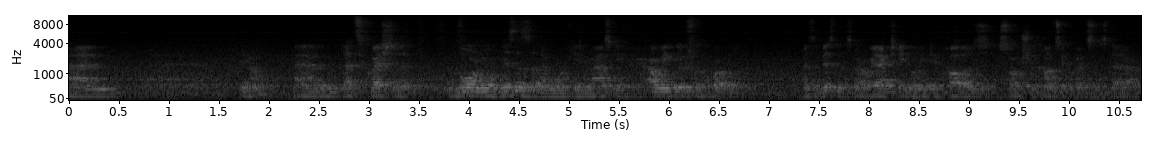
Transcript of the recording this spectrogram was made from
Um, uh, you know, um, that's a question that more and more businesses that I'm working are asking. Are we good for the world as a business, or are we actually going to cause social consequences that are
